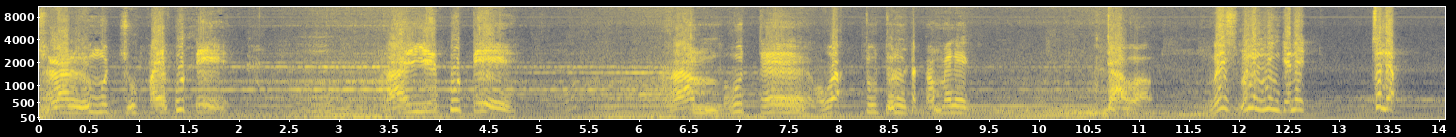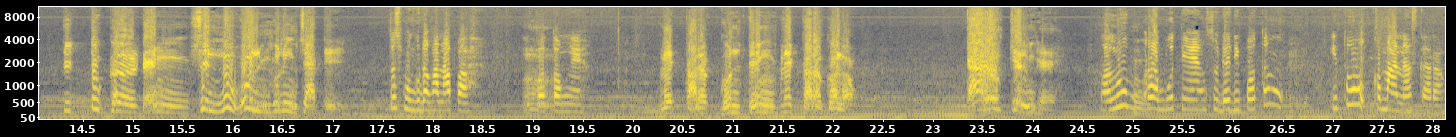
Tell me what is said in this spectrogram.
Selalu menjupai putih. Raya putih. Rambutnya waktu dulu teka menik. Dawa. Wis meneng kene. Sendak. Ditukel deng sinuhun gunung jati. Terus menggunakan apa? Dipotongnya. Blek karo gunting, blek karo golok. Karo kin ge. Lalu rambutnya yang sudah dipotong itu ke mana sekarang?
